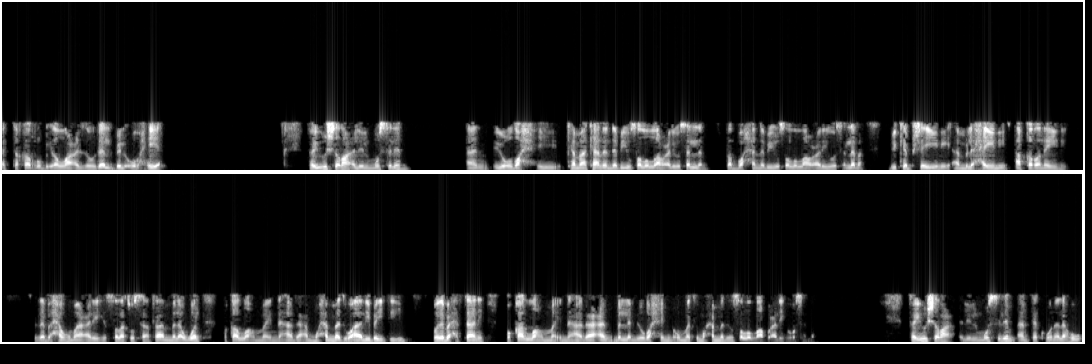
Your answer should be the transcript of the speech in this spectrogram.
التقرب إلى الله عز وجل بالأضحية. فيشرع للمسلم أن يضحي كما كان النبي صلى الله عليه وسلم. قد ضحى النبي صلى الله عليه وسلم بكبشين أملحين أقرنين. ذبحهما عليه الصلاة والسلام. فأما الأول فقال اللهم إن هذا عن محمد وآل بيته. وذبح الثاني وقال اللهم إن هذا عن من لم يضحي من أمة محمد صلى الله عليه وسلم. فيشرع للمسلم أن تكون له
